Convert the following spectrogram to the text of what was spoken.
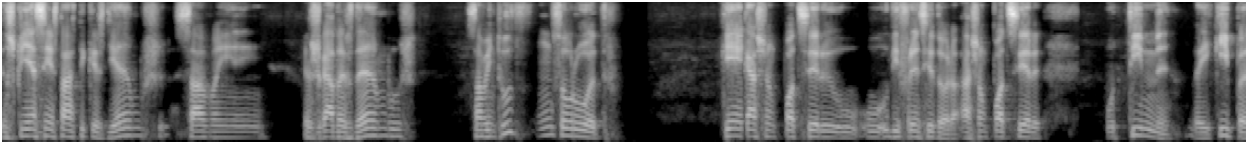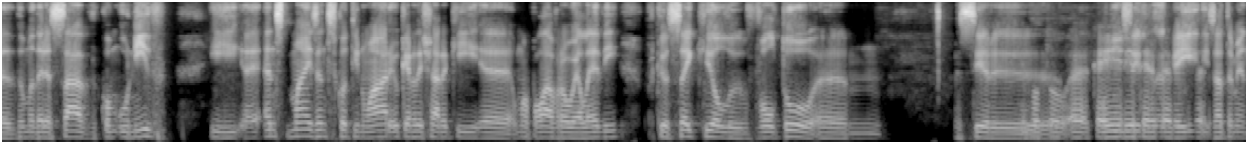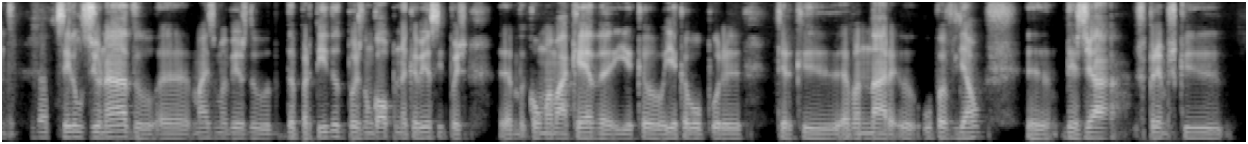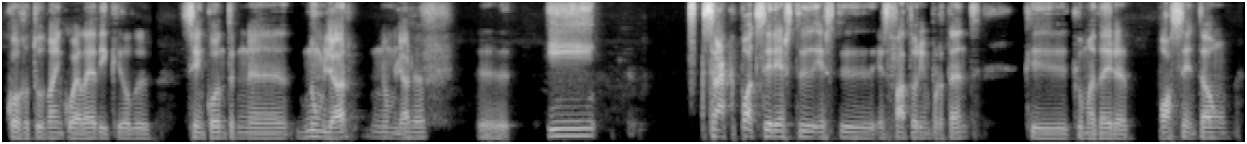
Eles conhecem as táticas de ambos, sabem as jogadas de ambos, sabem tudo um sobre o outro. Quem é que acham que pode ser o, o diferenciador? Acham que pode ser o time, a equipa do Madeira SAD como unido? E uh, antes de mais, antes de continuar, eu quero deixar aqui uh, uma palavra ao Eledi, porque eu sei que ele voltou. Uh, a ser voltou a cair, e ter... a cair exatamente, Exato. ser lesionado uh, mais uma vez do, da partida, depois de um golpe na cabeça e depois uh, com uma má queda e acabou, e acabou por uh, ter que abandonar o pavilhão. desde já esperemos que corra tudo bem com o Eled e que ele se encontre na, no melhor, no melhor. e será que pode ser este, este, este fator importante que, que o Madeira possa então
